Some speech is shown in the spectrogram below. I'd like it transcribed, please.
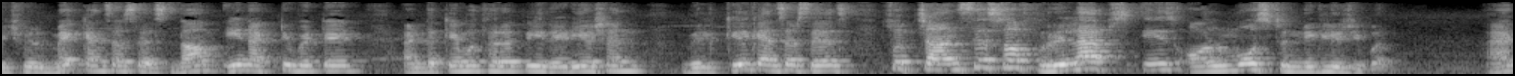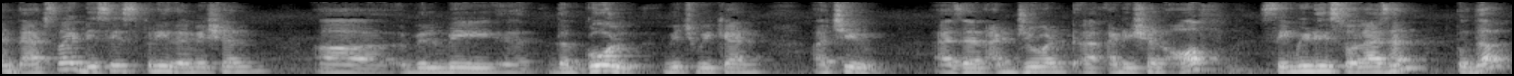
which will make cancer cells numb inactivated and the chemotherapy radiation will kill cancer cells so chances of relapse is almost negligible and that's why disease free remission uh, will be uh, the goal which we can achieve as an adjuvant uh, addition of CBD solazen to the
